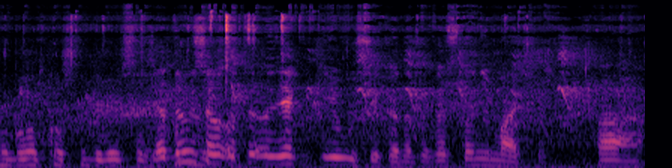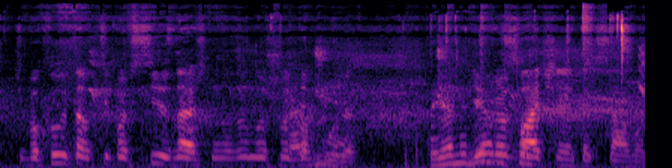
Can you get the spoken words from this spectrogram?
не було такого, що ти дивився Я футбол? от, як і Усіка, наприклад, основні матчі. А, Типа, коли там типа, всі знаєш, ну, ну що Та там ні. буде. та я не дивлюся, Євробачення так само. я не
